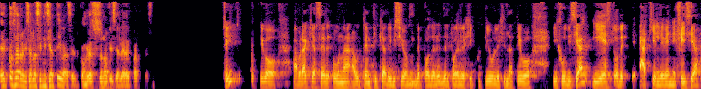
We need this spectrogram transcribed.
es cosa de revisar las iniciativas. El Congreso es una oficialidad de partes. Sí, digo, habrá que hacer una auténtica división de poderes del poder ejecutivo, legislativo y judicial, y esto a quien le beneficia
